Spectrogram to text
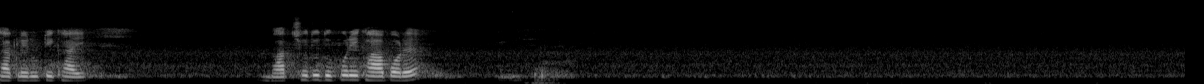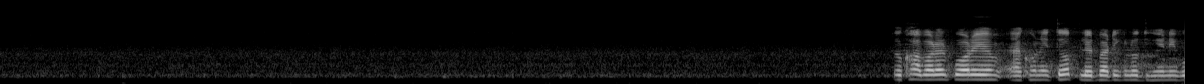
থাকলে রুটি খাই। ভাত শুধু দুপুরে খাওয়া পড়ে। তো খাবারের পরে এখনই তো প্লেট বাটিগুলো ধুয়ে নিব।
